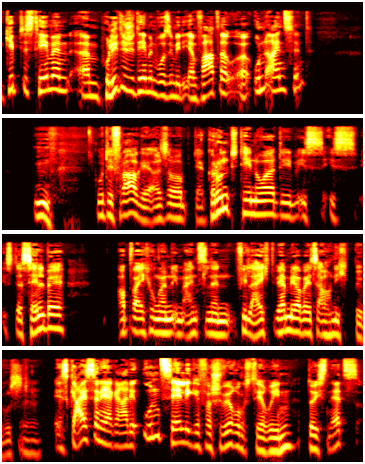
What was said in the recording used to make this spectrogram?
Gibt es Themen, ähm, politische Themen, wo Sie mit Ihrem Vater äh, uneins sind? Hm, gute Frage. Also der Grundtenor, die ist, ist, ist derselbe Abweichungen im Einzelnen vielleicht, wäre mir aber jetzt auch nicht bewusst. Mhm. Es geistern ja gerade unzählige Verschwörungstheorien durchs Netz.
